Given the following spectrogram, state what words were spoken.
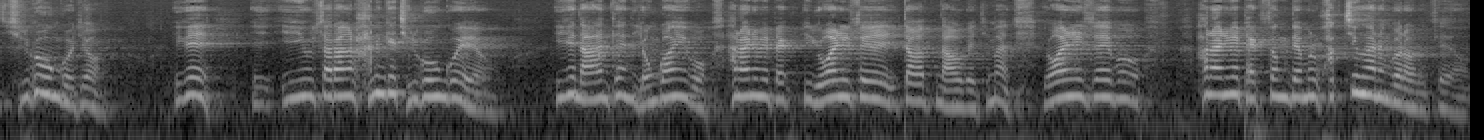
즐거운 거죠. 이게 이웃 사랑을 하는 게 즐거운 거예요. 이게 나한테는 영광이고 하나님의 백 요한일서에 있다가 나오겠지만 요한일서에 뭐 하나님의 백성됨을 확증하는 거라고 그랬어요.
